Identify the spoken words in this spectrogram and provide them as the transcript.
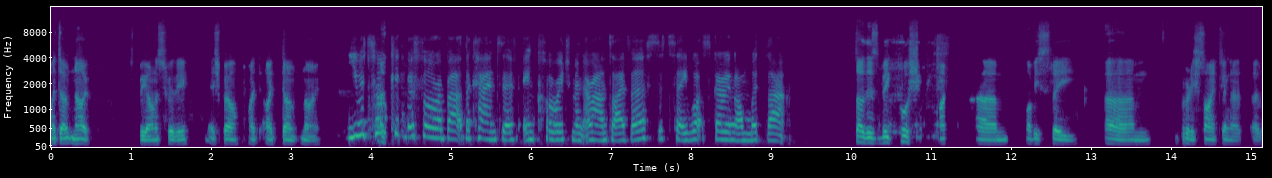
I don't know. To be honest with you, Ishbel, I, I don't know. You were talking before about the kinds of encouragement around diversity. What's going on with that? So there's a big push. Um, obviously, um, British Cycling are, are,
